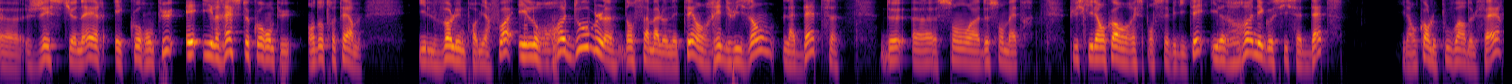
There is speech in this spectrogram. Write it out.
euh, gestionnaire est corrompu et il reste corrompu. En d'autres termes, il vole une première fois, il redouble dans sa malhonnêteté en réduisant la dette de, euh, son, de son maître. Puisqu'il est encore en responsabilité, il renégocie cette dette, il a encore le pouvoir de le faire,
